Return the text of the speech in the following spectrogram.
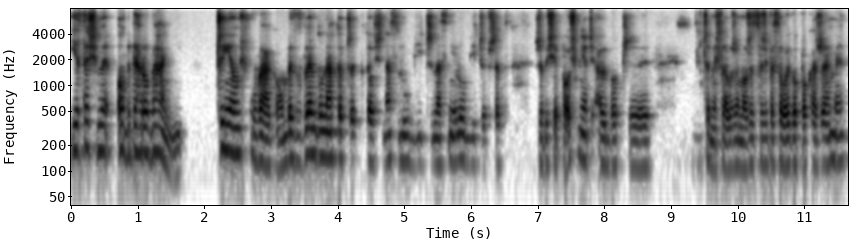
jesteśmy obdarowani czyjąś uwagą, bez względu na to, czy ktoś nas lubi, czy nas nie lubi, czy przed, żeby się pośmiać, albo czy, czy myślał, że może coś wesołego pokażemy.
